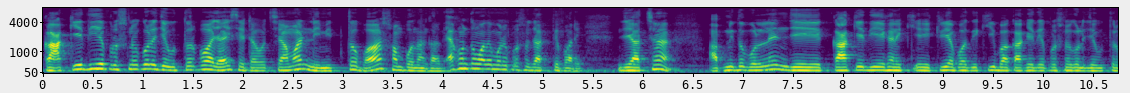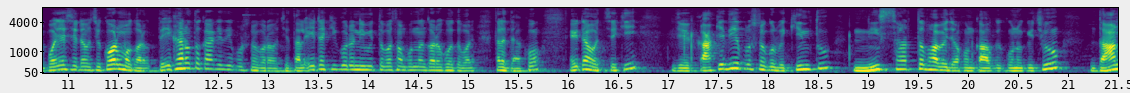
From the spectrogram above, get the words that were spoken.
কাকে দিয়ে প্রশ্ন করলে যে উত্তর পাওয়া যায় সেটা হচ্ছে আমার নিমিত্ত বা সম্প্রদান কারক এখন তোমাদের মনে প্রশ্ন জাগতে পারে যে আচ্ছা আপনি তো বললেন যে কাকে দিয়ে এখানে ক্রিয়াপদকে কী বা কাকে দিয়ে প্রশ্ন করলে যে উত্তর পাওয়া যায় সেটা হচ্ছে কর্মকারক। তো এখানেও তো কাকে দিয়ে প্রশ্ন করা হচ্ছে? তাহলে এটা কি করে নিমিত্ত বা সম্প্রদান কারক হতে পারে? তাহলে দেখো, এটা হচ্ছে কি যে কাকে দিয়ে প্রশ্ন করবে? কিন্তু নিঃস্বার্থভাবে যখন কাউকে কোনো কিছু দান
